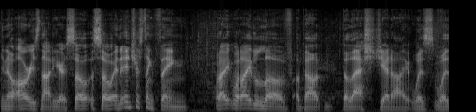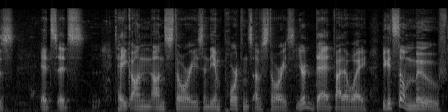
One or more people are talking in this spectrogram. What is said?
You know, Ari's not here. So so an interesting thing what I what I love about The Last Jedi was was its its take on on stories and the importance of stories. You're dead by the way. You can still move.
